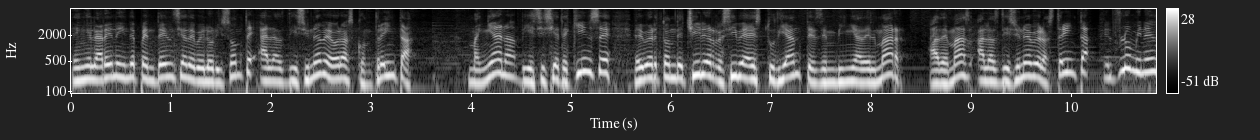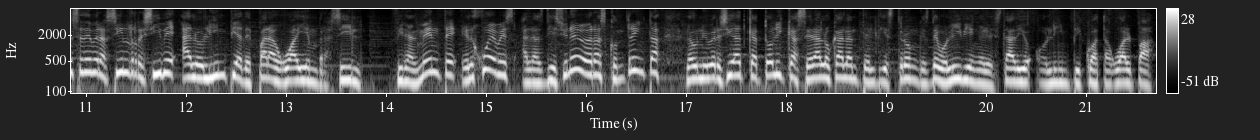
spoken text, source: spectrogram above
en el Arena Independencia de Belo Horizonte a las 19 horas con 30. Mañana, 17.15, Everton de Chile recibe a Estudiantes en Viña del Mar. Además, a las 19 horas 30, el Fluminense de Brasil recibe al Olimpia de Paraguay en Brasil. Finalmente, el jueves a las 19 horas con 30, la Universidad Católica será local ante el Die Strongest de Bolivia en el Estadio Olímpico Atahualpa.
